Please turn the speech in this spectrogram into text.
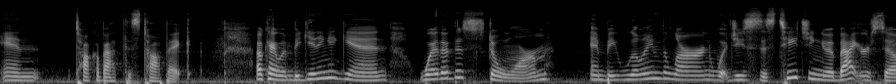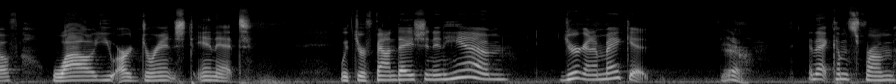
and talk about this topic. Okay, when beginning again, weather the storm and be willing to learn what Jesus is teaching you about yourself while you are drenched in it. With your foundation in Him, you're going to make it. Yeah. And that comes from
